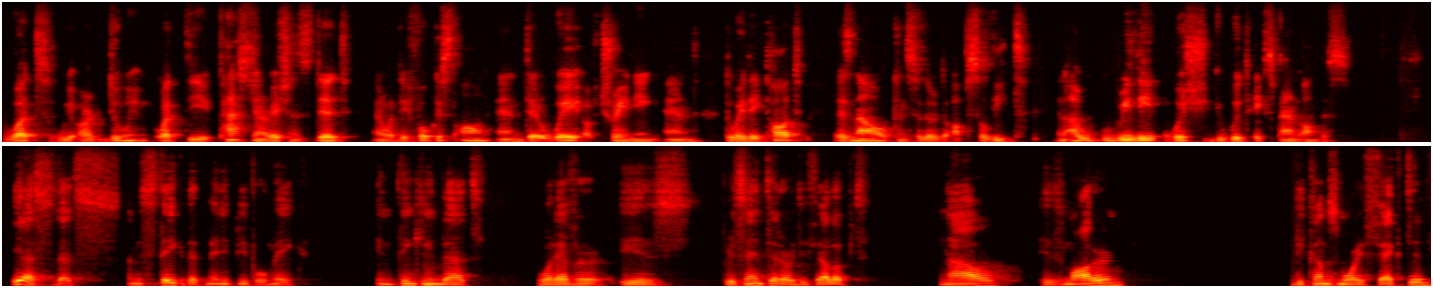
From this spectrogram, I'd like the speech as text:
what we are doing, what the past generations did and what they focused on and their way of training and the way they taught is now considered obsolete. And I really wish you would expand on this. Yes, that's a mistake that many people make in thinking mm. that whatever is presented or developed now is modern, becomes more effective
